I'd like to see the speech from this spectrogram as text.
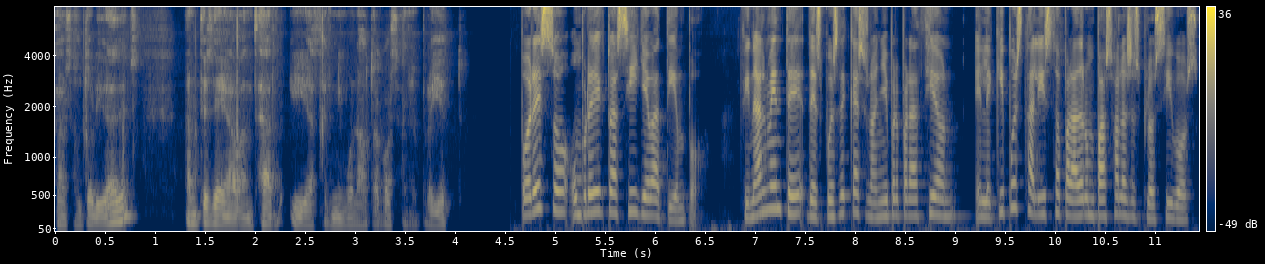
las autoridades antes de avanzar y hacer ninguna otra cosa en el proyecto. Por eso, un proyecto así lleva tiempo, Finalmente, después de casi un año de preparación, el equipo está listo para dar un paso a los explosivos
